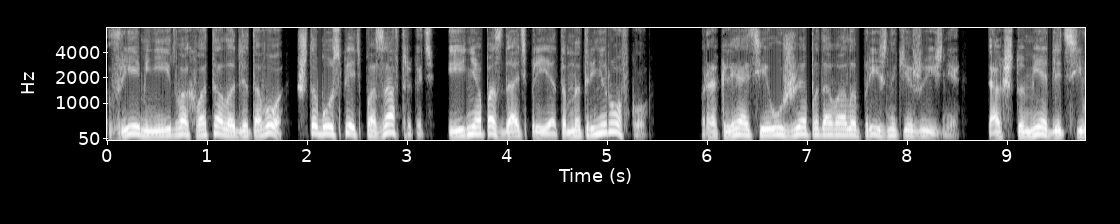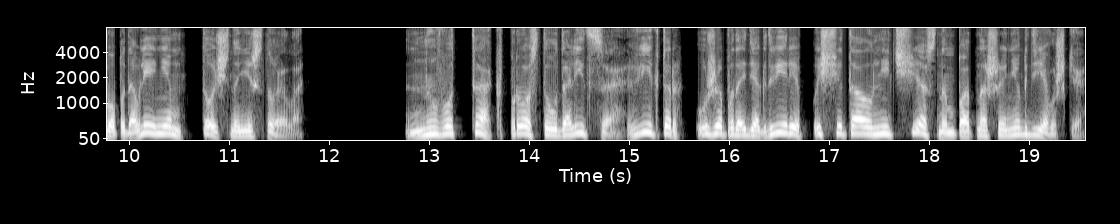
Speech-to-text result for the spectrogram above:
Времени едва хватало для того, чтобы успеть позавтракать и не опоздать при этом на тренировку. Проклятие уже подавало признаки жизни, так что медлить с его подавлением точно не стоило. Но вот так просто удалиться Виктор, уже подойдя к двери, посчитал нечестным по отношению к девушке.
